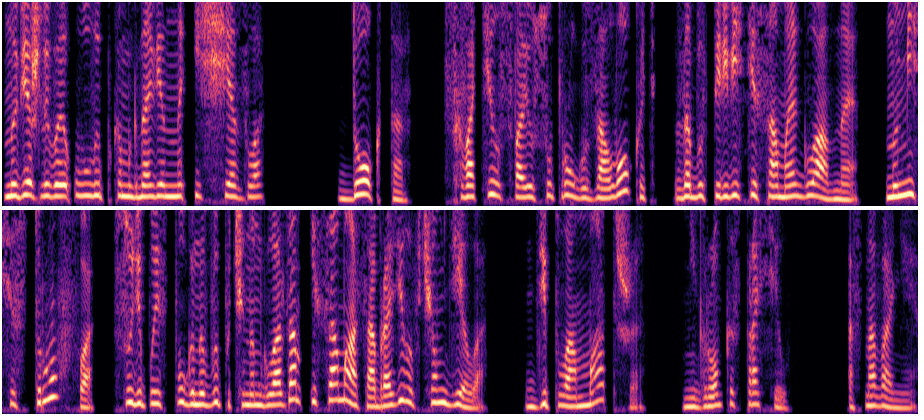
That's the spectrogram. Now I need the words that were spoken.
но вежливая улыбка мгновенно исчезла. Доктор схватил свою супругу за локоть, забыв перевести самое главное, но миссис Труффа, судя по испуганно выпученным глазам, и сама сообразила, в чем дело. Дипломат же негромко спросил. Основание.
